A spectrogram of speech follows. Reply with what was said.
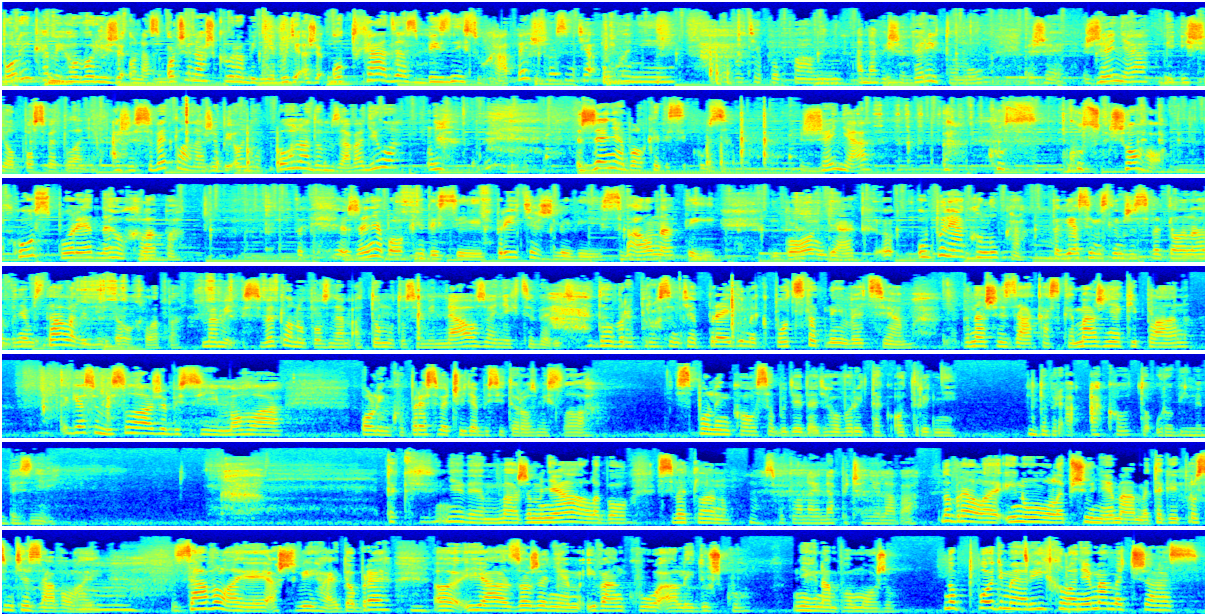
Polinka mi hovorí, že ona s očenáškou robiť nebude a že odchádza z biznisu, chápeš? Prosím ťa, uhni, lebo ťa popálim. A navyše verí tomu, že ženia by išiel po Svetlane. A že Svetlana, že by o ňo pohľadom zavadila? Ženia bol kedysi kus. Ženia? Kus, kus čoho? Kus poriadného chlapa. Tak ženia bol kedysi príťažlivý, svalnatý, blondiak, e, úplne ako Luka. Tak ja si myslím, že Svetlana v ňom stále vidí toho chlapa. Mami, Svetlanu poznám a tomuto sa mi naozaj nechce veriť. Dobre, prosím ťa, prejdeme k podstatným veciam. V našej zákazke máš nejaký plán? Tak ja som myslela, že by si mohla Polinku presvedčiť, aby si to rozmyslela. S Polinkou sa bude dať hovoriť tak o tri dni. No dobre, a ako to urobíme bez nej? Tak neviem, máš mňa alebo Svetlanu. No, Svetlana je na pečenie ľavá. Dobre, ale inú lepšiu nemáme, tak jej prosím ťa zavolaj. Zavolaj jej a švíhaj, dobre? E, Ja zoženiem Ivanku a Lidušku. Nech nám pomôžu. No poďme rýchlo, nemáme čas.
